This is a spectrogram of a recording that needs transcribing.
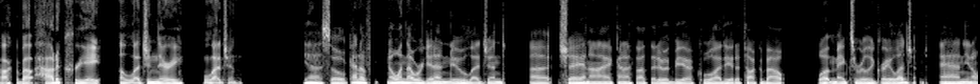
talk about how to create a legendary legend. Yeah. So kind of knowing that we're getting a new legend, uh, Shay and I kind of thought that it would be a cool idea to talk about what makes a really great legend. And you know,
